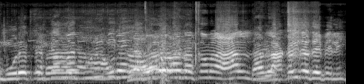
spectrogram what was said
મુરત કરવા. હાલ લાકડી તો પેલી.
